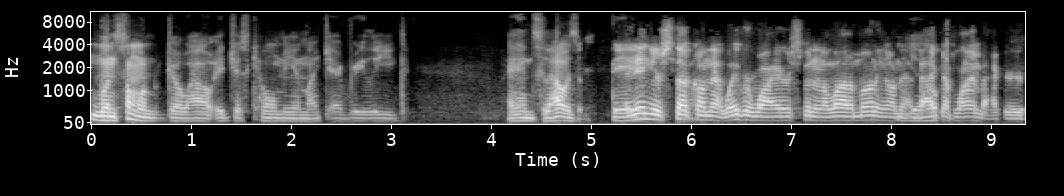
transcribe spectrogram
when someone would go out, it just killed me in like every league, and so that was a big. And then you're stuck on that waiver wire, spending a lot of money on that Yep. backup linebacker,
